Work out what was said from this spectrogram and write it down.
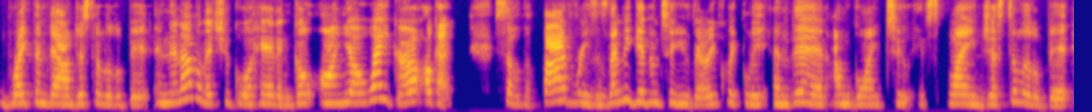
break them down just a little bit, and then I'm going to let you go ahead and go on your way, girl. Okay. So, the five reasons, let me give them to you very quickly, and then I'm going to explain just a little bit.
